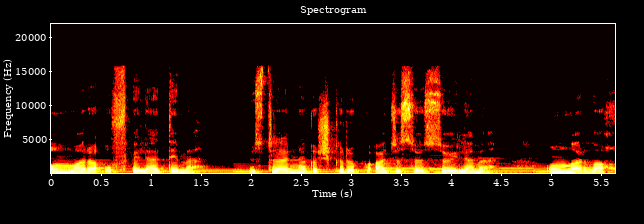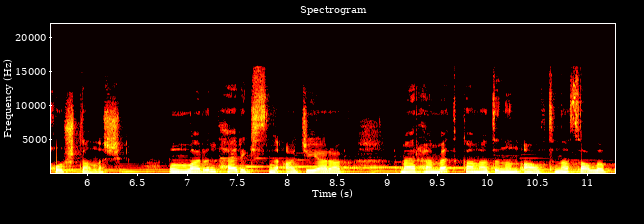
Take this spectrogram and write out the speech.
onlara uf belə demə. Üstlərinə qışqırıb acı söz söyləmə. Onlarla xoş danış. Onların hər ikisini acıyaraq mərhəmət qanadının altına salıb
